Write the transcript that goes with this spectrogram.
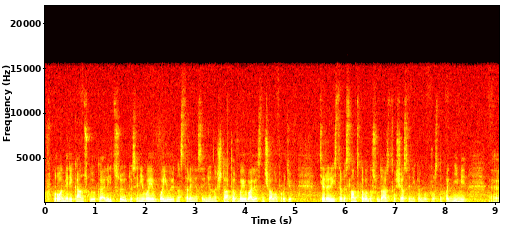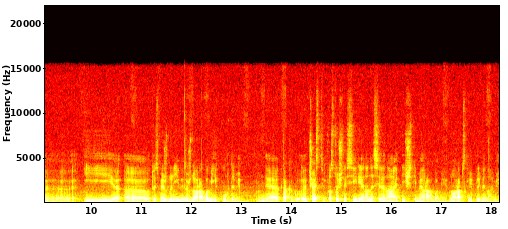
в проамериканскую коалицию, то есть они воюют на стороне Соединенных Штатов, воевали сначала против террористов исламского государства, сейчас они как бы просто под ними, э, и э, то есть между ними, между арабами и курдами, так как часть Восточной Сирии, она населена этническими арабами, ну, арабскими племенами,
